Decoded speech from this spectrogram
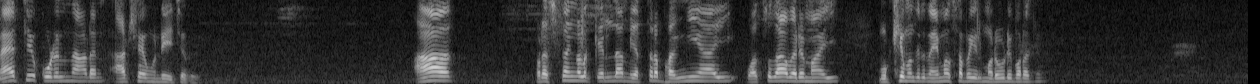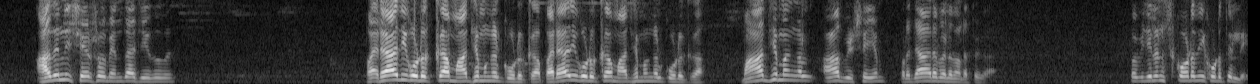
മാത്യു കൂടൽനാടൻ ആക്ഷേപം ഉന്നയിച്ചത്. ആ പ്രശ്നങ്ങൾക്കെല്ലാം എത്ര ഭംഗിയായി വസ്തുതാപരമായി മുഖ്യമന്ത്രി നിയമസഭയിൽ മറുപടി പറഞ്ഞു. അതിനുശേഷവും എന്താ ചെയ്തത്? പരാതി കൊടുക്കുക മാധ്യമങ്ങൾക്ക് കൊടുക്കുക. പരാതി കൊടുക്കുക മാധ്യമങ്ങൾക്ക് കൊടുക്കുക. മാധ്യമങ്ങൾ ആ വിഷയം പ്രചാരബലം നടത്തുക. ഇപ്പോൾ വിജിലൻസ് കോടതി കൊടുത്തില്ലേ?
